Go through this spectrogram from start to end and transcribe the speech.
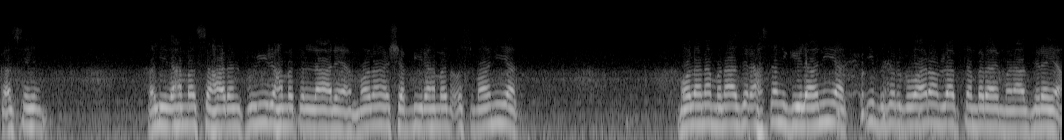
قسم خلیل احمد سہارنپوری رحمت اللہ علیہ، مولانا شبیر احمد عثمانیت، مولانا مناظر احسن گیلانیت، یہ بزرگواران رفتن برای مناظرہ یا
